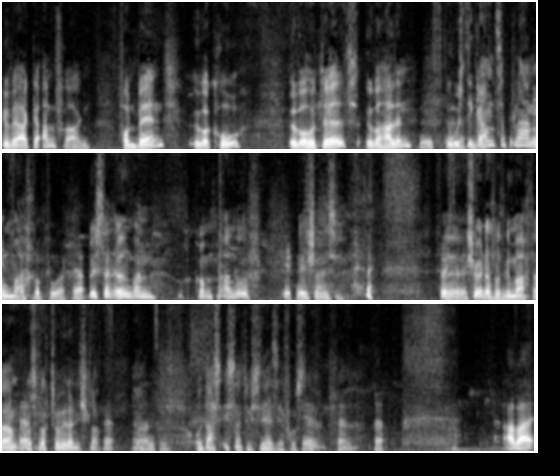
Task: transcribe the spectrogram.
Gewerke anfragen. Von Band über Crew, über Hotels, über Hallen. Licht, du musst die ganze Planung machen. Ja, Bis dann irgendwann kommt ein Anruf. geht Ey, nicht. scheiße. Äh, schön, dass wir es gemacht haben, aber es wird schon wieder nicht klappen. Wahnsinn. Und das ist natürlich sehr, sehr frustrierend. ja. Aber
